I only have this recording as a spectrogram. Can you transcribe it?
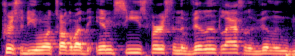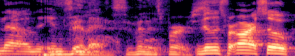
Krista, do you want to talk about the MCs first and the villains last, or the villains now and the MCs last? Villains, villains first. Villains for all right. So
